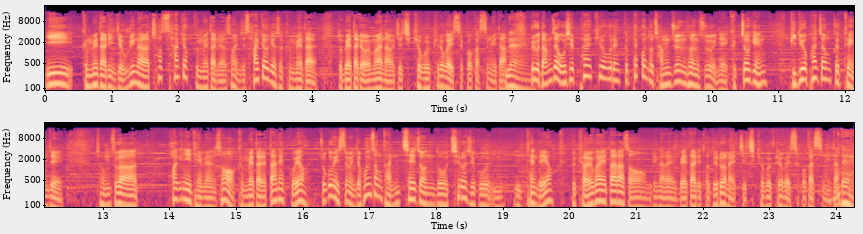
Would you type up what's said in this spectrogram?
이 금메달이 이제 우리나라 첫 사격 금메달이라서 이제 사격에서 금메달 또 메달이 얼마나 나올지 지켜볼 필요가 있을 것 같습니다. 네. 그리고 남자 58kg급 태권도 장준 선수 예, 극적인 비디오 판정 끝에 이제 점수가 확인이 되면서 금메달을 따냈고요. 조금 있으면 이제 혼성 단체전도 치러지고 일 텐데요. 그 결과에 따라서 우리나라의 메달이 더 늘어날지 지켜볼 필요가 있을 것 같습니다. 네,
